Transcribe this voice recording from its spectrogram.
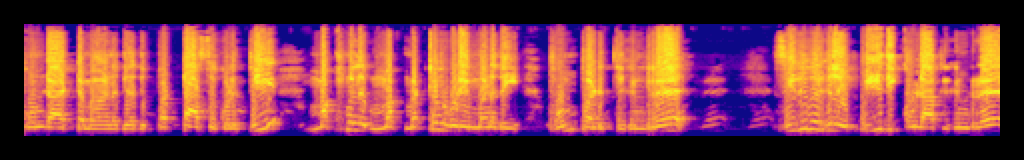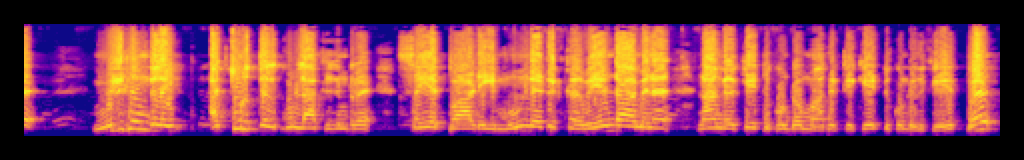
கொண்டாட்டமானது அது பட்டாசு கொளுத்தி மக்கள் மற்றவர்களுடைய மனதை புண்படுத்துகின்ற சிறுவர்களை பீதிக்குள்ளாக்குகின்ற மிருகங்களை அச்சுறுத்தலுக்குள்ளாக்குகின்ற செயற்பாடை முன்னெடுக்க வேண்டாம் என நாங்கள் கேட்டுக்கொண்டோம். அதற்கு கேட்டுக்கொண்டதுக்கு ஏற்ப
